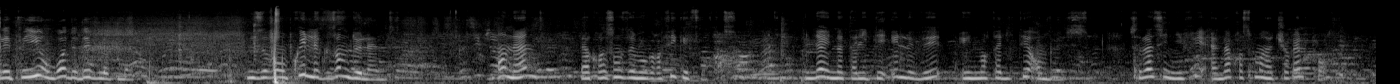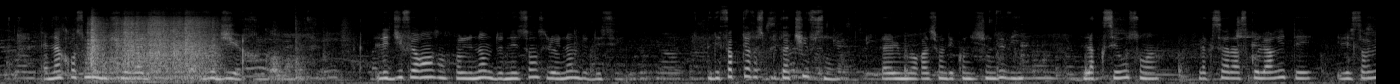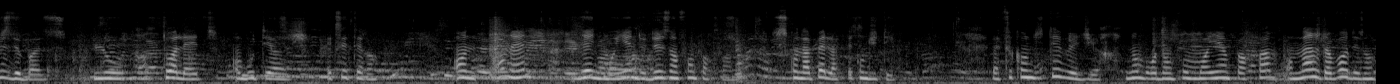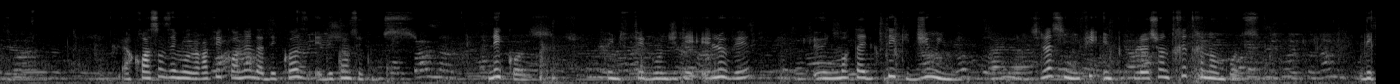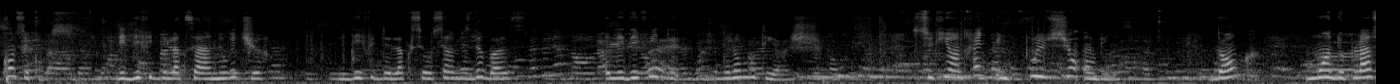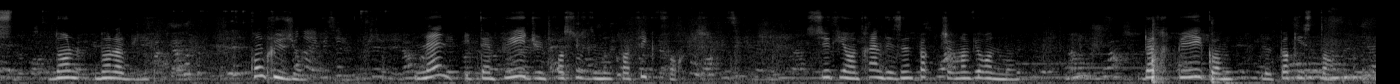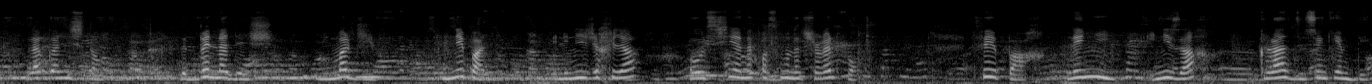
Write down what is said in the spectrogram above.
les pays en voie de développement. Nous avons pris l'exemple de l'Inde. En Inde, la croissance démographique est forte. Il y a une natalité élevée et une mortalité en baisse. Cela signifie un accroissement naturel fort. Un accroissement naturel veut dire les différences entre le nombre de naissances et le nombre de décès. Les facteurs explicatifs sont l'amélioration des conditions de vie, l'accès aux soins, l'accès à la scolarité et les services de base, l'eau, toilettes, embouteillage, etc. En, Inde, il y a une moyenne de deux enfants par femme. Ce qu'on appelle la fécondité. La fécondité veut dire nombre d'enfants moyens par femme en âge d'avoir des enfants. La croissance démographique en Inde a des causes et des conséquences. Les causes une fécondité élevée et une mortalité qui diminue. Cela signifie une population très très nombreuse. Les conséquences les défis de l'accès à la nourriture, les défis de l'accès aux services de base et les défis de, l'embouteillage, ce qui entraîne une pollution en ville. Donc, moins de place dans, dans la ville. Conclusion. L'Inde est un pays d'une croissance démographique forte, ce qui entraîne des impacts sur l'environnement. D'autres pays comme le Pakistan, l'Afghanistan, le Bangladesh, les Maldives, le Népal et le Nigeria ont aussi un accroissement naturel fort. Fait par Leni et Nizar, classe de 5e D.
